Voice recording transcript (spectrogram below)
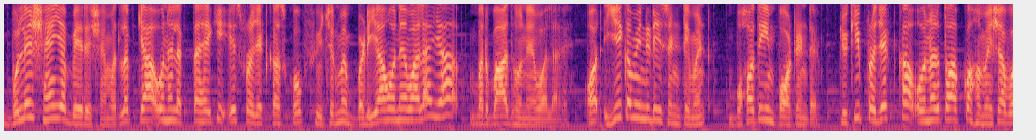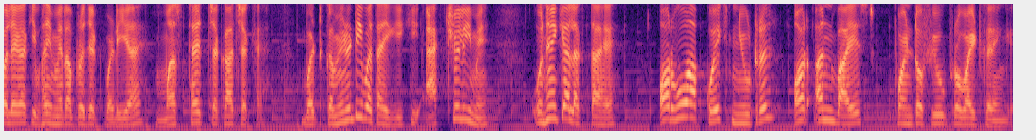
बुलिश हैं या बेरिश हैं? मतलब क्या उन्हें लगता है कि इस प्रोजेक्ट का स्कोप फ्यूचर में बढ़िया होने वाला है या बर्बाद होने वाला है? और ये कम्युनिटी सेंटीमेंट बहुत ही इंपॉर्टेंट है, क्योंकि प्रोजेक्ट का ओनर तो आपको हमेशा बोलेगा कि भाई मेरा प्रोजेक्ट बढ़िया है, मस्त है, चकाचक है। बट कम्युनिटी बताएगी कि एक्चुअली में उन्हें क्या लगता है और वो आपको एक न्यूट्रल और unbiased point of view provide करेंगे।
